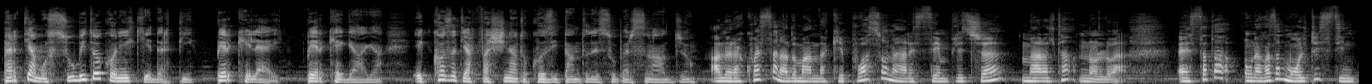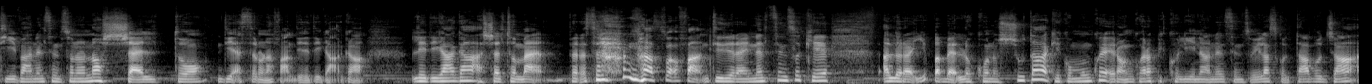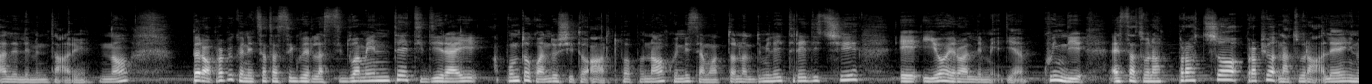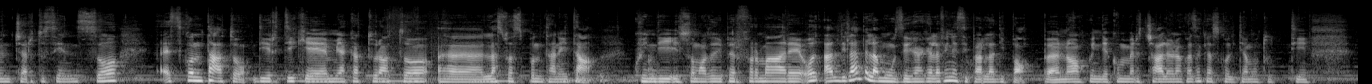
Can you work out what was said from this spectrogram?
Partiamo subito con il chiederti perché lei? Perché Gaga? E cosa ti ha affascinato così tanto del suo personaggio? Allora, questa è una domanda che può suonare semplice, ma in realtà non lo è. È stata una cosa molto istintiva, nel senso non ho scelto di essere una fan di Lady Gaga. Lady Gaga ha scelto me per essere una sua fan, ti direi, nel senso che allora, io vabbè l'ho conosciuta che comunque ero ancora piccolina, nel senso io l'ascoltavo già alle elementari, no? Però proprio che ho iniziato a seguirla assiduamente, ti direi appunto quando è uscito Art Pop, no? Quindi siamo attorno al 2013 e io ero alle medie. Quindi è stato un approccio proprio naturale in un certo senso. È scontato dirti che mi ha catturato eh, la sua spontaneità, quindi il suo modo di performare, o, al di là della musica, che alla fine si parla di pop, no? Quindi è commerciale, è una cosa che ascoltiamo tutti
